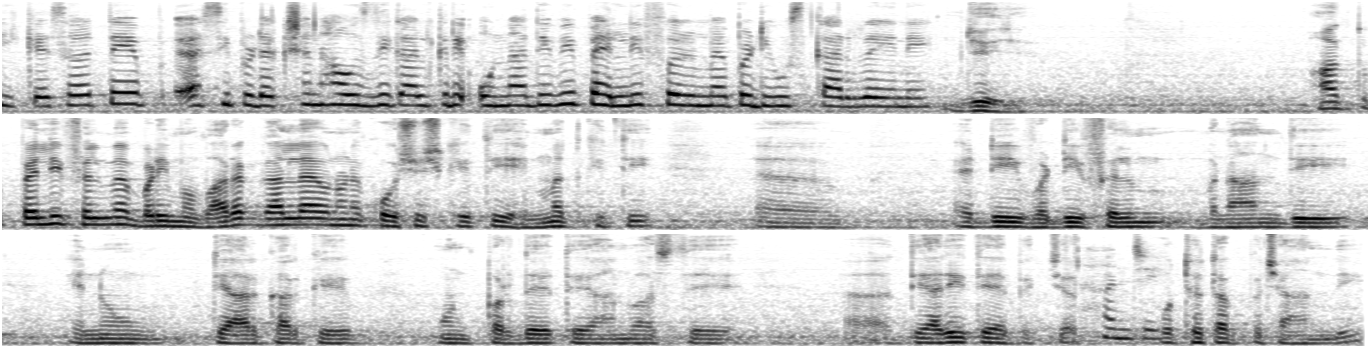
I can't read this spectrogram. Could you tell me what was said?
ਠੀਕ ਹੈ ਸਰ ਤੇ ਅਸੀਂ ਪ੍ਰੋਡਕਸ਼ਨ ਹਾਊਸ ਦੀ ਗੱਲ ਕਰੀਏ ਉਹਨਾਂ ਦੀ ਵੀ ਪਹਿਲੀ ਫਿਲਮ ਹੈ ਪ੍ਰੋਡਿਊਸ ਕਰ ਰਹੇ ਨੇ। ਜੀ ਜੀ। ਹਾਂ ਤਾਂ ਪਹਿਲੀ ਫਿਲਮ ਹੈ ਬੜੀ ਮੁਬਾਰਕ ਗੱਲ ਹੈ। ਉਹਨਾਂ ਨੇ ਕੋਸ਼ਿਸ਼ ਕੀਤੀ ਹਿੰਮਤ ਕੀਤੀ। ਐਡੀ ਵੱਡੀ ਫਿਲਮ ਬਣਾਉਣ ਦੀ ਇਹਨੂੰ ਤਿਆਰ ਕਰਕੇ ਹੁਣ ਪਰਦੇ ਤੇ ਆਉਣ ਵਾਸਤੇ ਤਿਆਰੀ ਤੇ ਹੈ ਪਿਕਚਰ। ਉੱਥੇ ਤੱਕ ਪਹੁੰਚਾਉਣ ਦੀ।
